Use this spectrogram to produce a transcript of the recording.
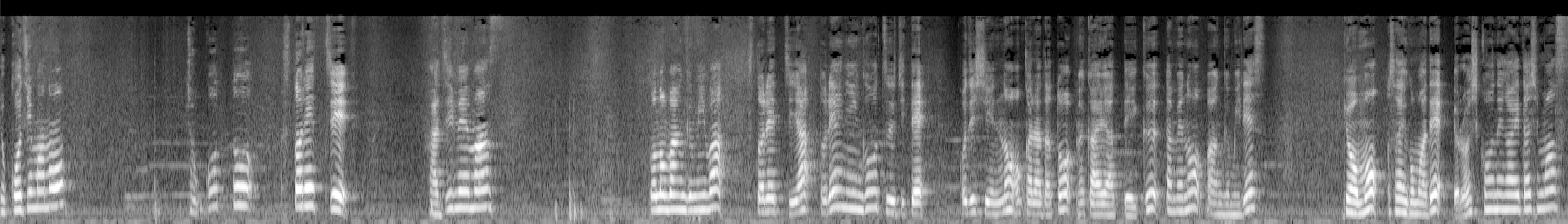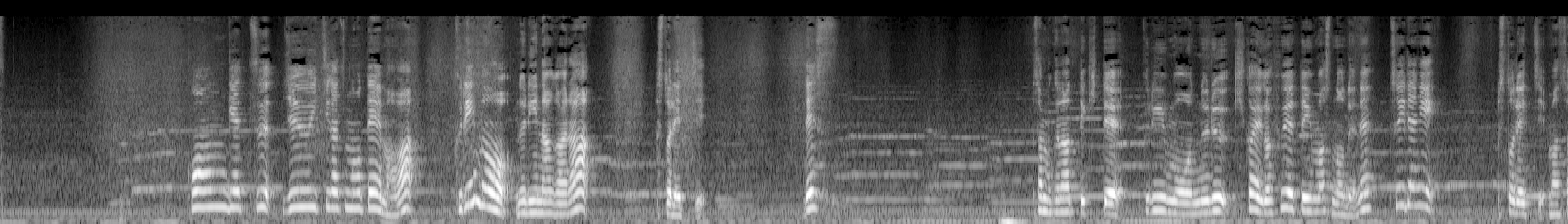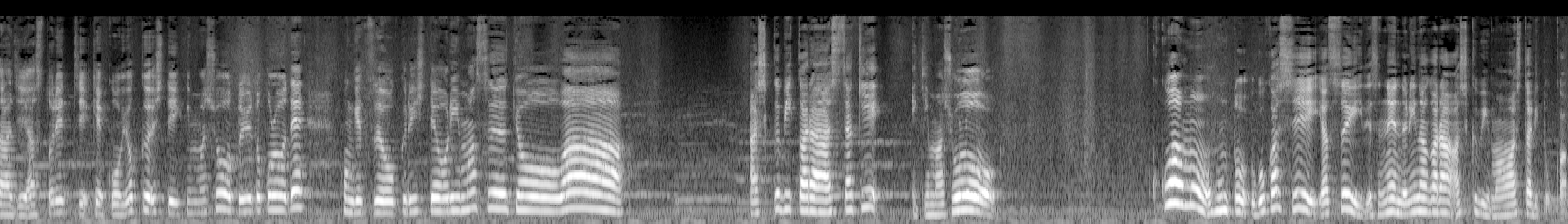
チョコ島の？ちょこっとストレッチ。始めます。この番組はストレッチやトレーニングを通じてご自身のお体と向かい合っていくための番組です。今日も最後までよろしくお願いいたします。今月11月のテーマはクリームを塗りながらストレッチ。です。寒くなってきてクリームを塗る機会が増えていますのでね。ついでにストレッチマッサージやストレッチ傾向よくしていきましょうというところで今月お送りしております。今日は足首から足先いきましょう。ここはもうほんと動かしやすいですね。塗りながら足首回したりとか。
